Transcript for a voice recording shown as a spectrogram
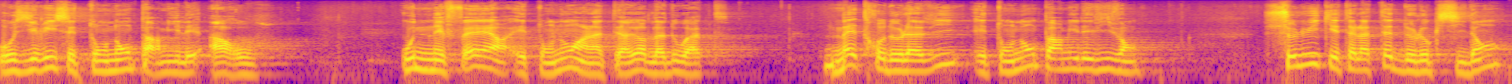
Osiris est ton nom parmi les Harous. Unnefer est ton nom à l'intérieur de la douate. Maître de la vie est ton nom parmi les vivants. Celui qui est à la tête de l'Occident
